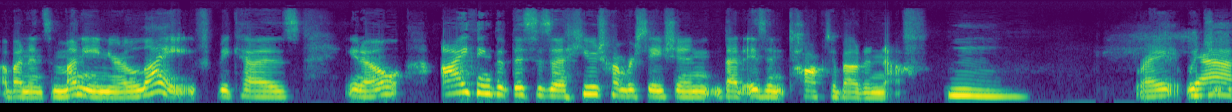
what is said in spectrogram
abundance and money in your life because you know i think that this is a huge conversation that isn't talked about enough mm. right which yeah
